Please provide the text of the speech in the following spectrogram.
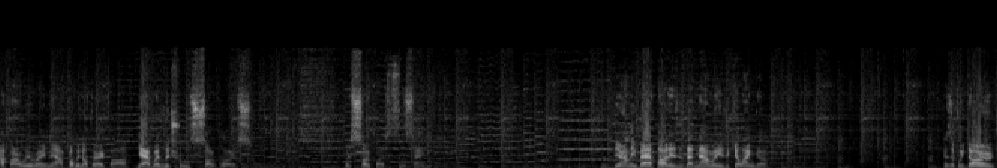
How far are we away now? Probably not very far. Yeah, we're literally so close. We're so close, it's insane. The only bad part is, is that now we need to kill Anger. Because if we don't,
